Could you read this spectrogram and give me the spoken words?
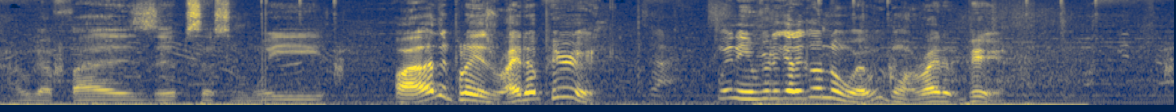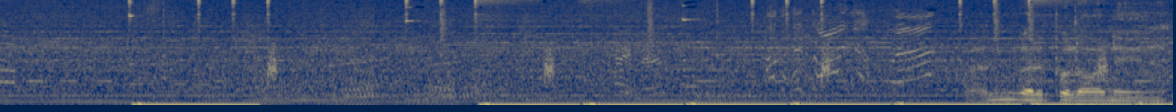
Alright, we got five zips of some weed. Oh, our other players right up here. We ain't even really gotta go nowhere. We're going right up here. Alright, let me go to pull on in.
